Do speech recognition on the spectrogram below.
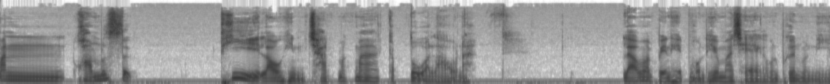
มันความรู้สึกที่เราเห็นชัดมากๆกับตัวเรานะ แล้วมันเป็นเหตุผลที่มาแชร์กับเพื่อนๆวันนี้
